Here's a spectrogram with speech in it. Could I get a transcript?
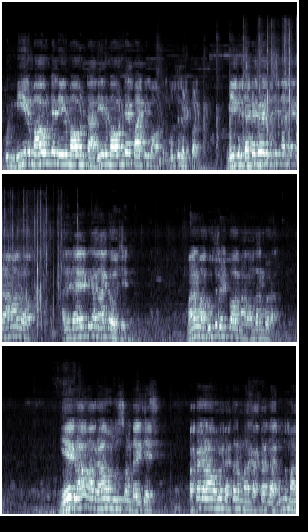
ఇప్పుడు మీరు బాగుంటే నేను బాగుంటా నేను బాగుంటే పార్టీ బాగుంటుంది గుర్తు పెట్టుకోండి. మీకు చెడ్డ పేరు వచ్చిందంటే గ్రామాల్లో అది డైరెక్ట్గా నాకే వచ్చేది. మనం ఆ గుర్తు పెట్టుకోవాలి మనం అందరం కూడా. ఏ గ్రామం ఆ గ్రామం చూసుకోండి దయచేసి. పక్క గ్రామంలో పెత్తనం మనకు అక్కర్లే. ముందు మన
